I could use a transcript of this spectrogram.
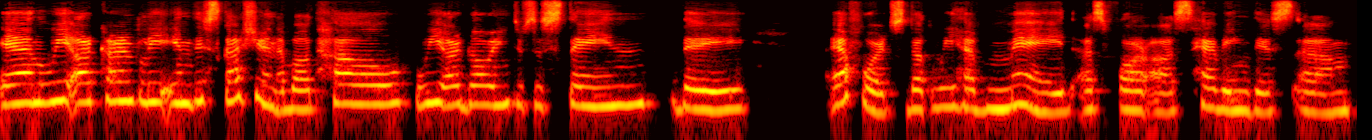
And we are currently in discussion about how we are going to sustain the efforts that we have made as far as having this um,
